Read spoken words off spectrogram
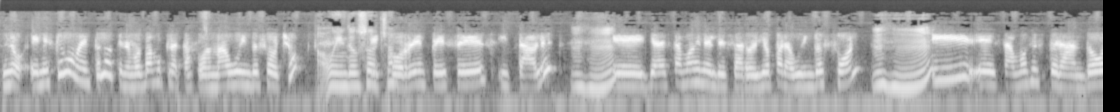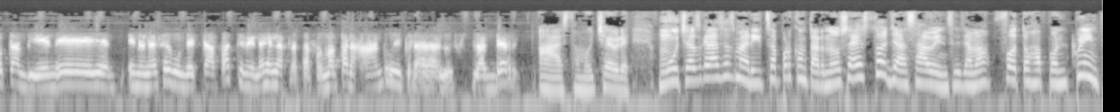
No, en este momento lo tenemos bajo plataforma Windows 8. Windows que 8. corre en PCs y tablet. Eh, ya estamos en el desarrollo para Windows Phone. Y eh, estamos esperando también eh, en una segunda etapa tenerlas en la plataforma para Android y para los BlackBerry. Ah, está muy chévere. Muchas gracias Maritza por contarnos esto. Ya saben, se llama Foto Japón Print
